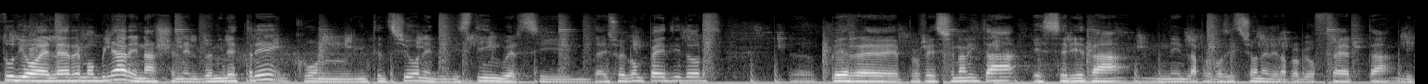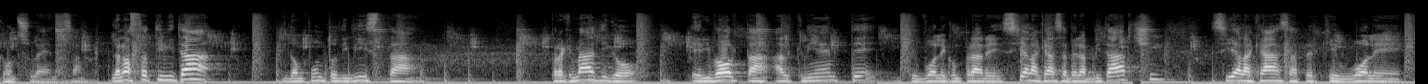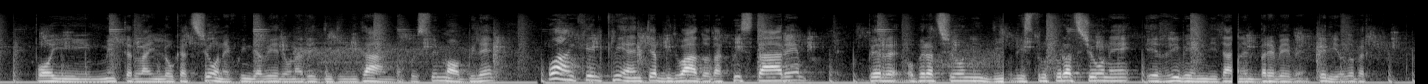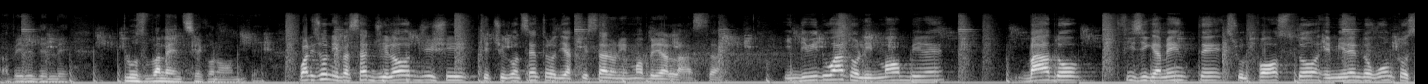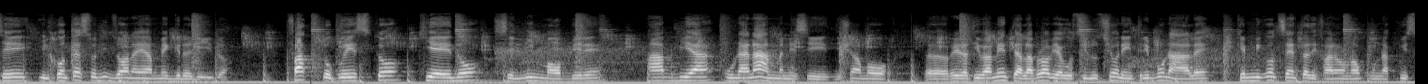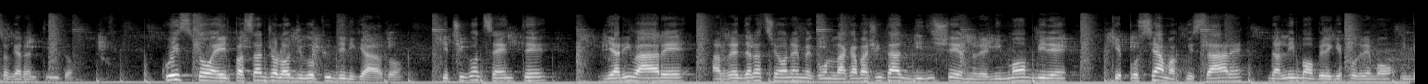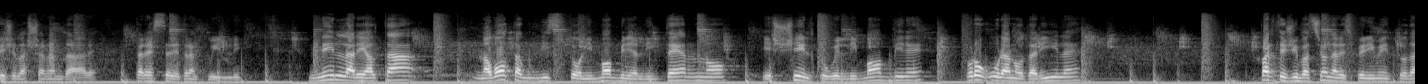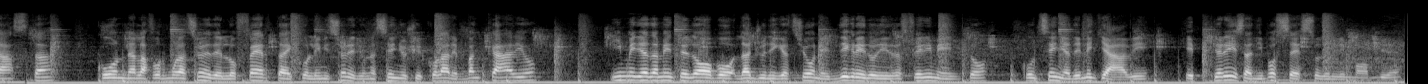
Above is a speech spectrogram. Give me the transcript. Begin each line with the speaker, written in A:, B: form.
A: Studio LR Immobiliare nasce nel 2003 con l'intenzione di distinguersi dai suoi competitors eh, per eh, professionalità e serietà nella proposizione della propria offerta di consulenza. La nostra attività da un punto di vista pragmatico è rivolta al cliente che vuole comprare sia la casa per abitarci sia la casa perché vuole poi metterla in locazione, quindi avere una redditività da questo immobile, o anche il cliente abituato ad acquistare per operazioni di ristrutturazione e rivendita nel breve periodo per avere delle plusvalenze economiche.
B: Quali sono i passaggi logici che ci consentono di acquistare un immobile all'asta? Individuato l'immobile, vado fisicamente sul posto e mi rendo conto se il contesto di zona è a me gradito. Fatto questo chiedo se l'immobile abbia un'anamnesi diciamo, eh, relativamente alla propria costituzione in tribunale che mi consenta di fare un, un acquisto garantito. Questo è il passaggio logico più delicato che ci consente di arrivare al Red Razionem con la capacità di discernere l'immobile che possiamo acquistare dall'immobile che potremo invece lasciare andare per essere tranquilli. Nella realtà una volta visto l'immobile all'interno e scelto quell'immobile, procura notarile, partecipazione all'esperimento d'asta con la formulazione dell'offerta e con l'emissione di un assegno circolare bancario, immediatamente dopo l'aggiudicazione il decreto di trasferimento consegna delle chiavi e presa di possesso dell'immobile.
